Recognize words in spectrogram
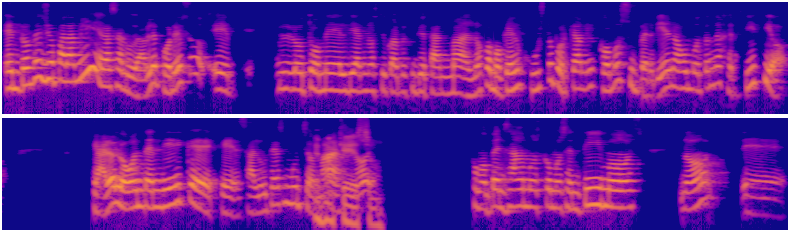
Entonces yo para mí era saludable, por eso eh, lo tomé el diagnóstico al principio tan mal, ¿no? Como que injusto porque a mí como súper bien, hago un montón de ejercicio. Claro, luego entendí que, salud es mucho más, que ¿no? eso. Como pensamos, cómo sentimos, ¿no? Eh,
